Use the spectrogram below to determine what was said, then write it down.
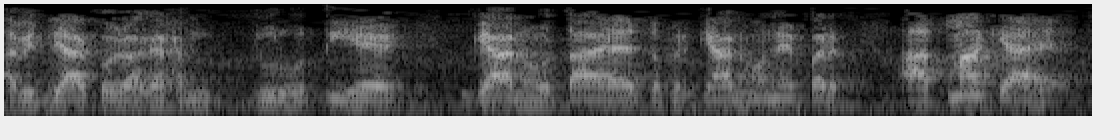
अविद्या को अगर हम दूर होती है, ज्ञान होता है तो फिर ज्ञान होने पर आत्मा क्या है?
